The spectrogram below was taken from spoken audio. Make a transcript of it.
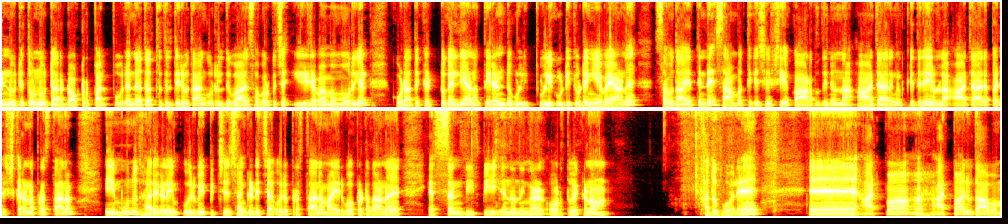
എണ്ണൂറ്റി തൊണ്ണൂറ്റാറ് ഡോക്ടർ പൽപ്പുവിന്റെ നേതൃത്വത്തിൽ തിരുവിതാംകൂറിൽ ദിവാൻ സമർപ്പിച്ച ഈഴവ മെമ്മോറിയൽ കൂടാതെ കെട്ടുകല്യാണം തിരണ്ടുകുളി പുള്ളിക്കുടി തുടങ്ങിയവയാണ് സമുദായത്തിന്റെ സാമ്പത്തിക ശേഷിയെ കാർന്നു തിന്നുന്ന ആചാരങ്ങൾക്കെതിരെയുള്ള ആചാര പരിഷ്കരണ പ്രസ്ഥാനം. ഈ മൂന്ന് ധാരകളെയും ഒരുമിപ്പിച്ച് സംഘടിച്ച ഒരു പ്രസ്ഥാനമായി രൂപപ്പെട്ടതാണ് എസ് എൻ ഡി പി എന്ന് നിങ്ങൾ ഓർത്തു വെക്കണം. അതുപോലെ ആത്മാ ആത്മാനുതാപം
